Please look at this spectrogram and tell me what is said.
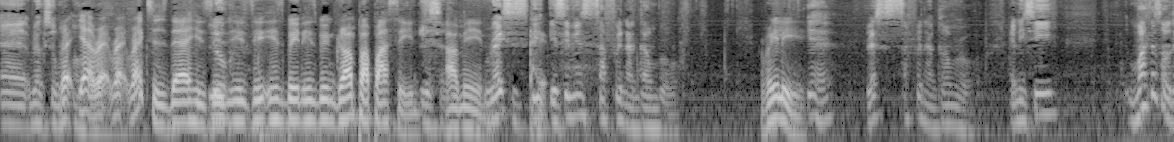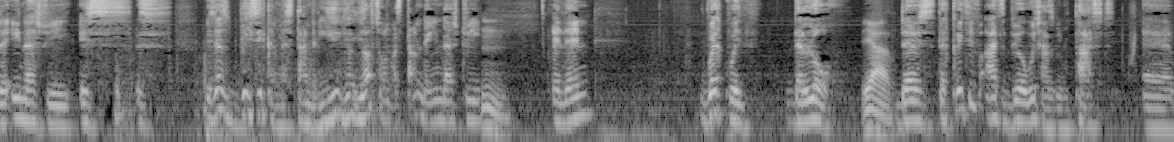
Uh, Rex. Re- yeah, Re- Re- Rex is there. He's, Look. he's, he's he's been he's been grandpapa since. Listen, I mean, Rex is, is even suffering a GHAMRO. really. Yeah, Rex is suffering a GHAMRO. And you see, matters of the industry is is, is just basic understanding. You, you you have to understand the industry Mm. and then work with the law. Yeah. There's the Creative Arts Bill which has been passed um,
